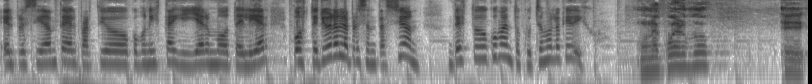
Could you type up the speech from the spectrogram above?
el presidente del Partido Comunista, Guillermo Tellier, posterior a la presentación de este documento. Escuchemos lo que dijo. Un acuerdo eh,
